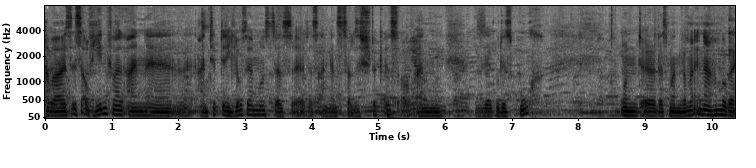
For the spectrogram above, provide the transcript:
Aber es ist auf jeden Fall ein, äh, ein Tipp, den ich loswerden muss, dass äh, das ein ganz tolles Stück ist, auch ein sehr gutes Buch. Und äh, dass man, wenn man in der Hamburger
